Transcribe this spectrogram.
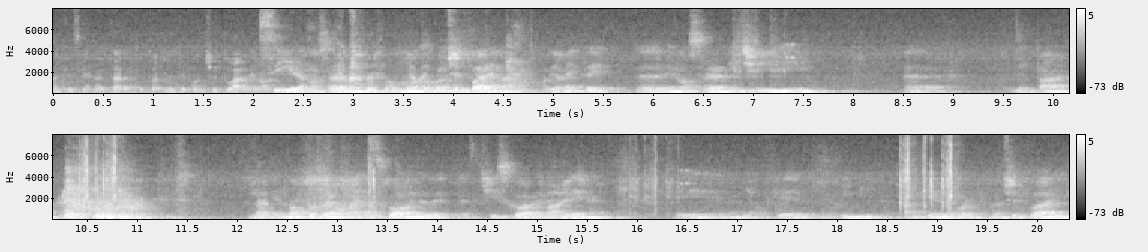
anche se in realtà era totalmente concettuale. No? Sì, la nostra era molto concettuale, ma ovviamente eh, le nostre radici eh, del punk non, potremo mai nascondere, ci scorre mai bene e andiamo fieri, quindi anche nelle politiche concettuali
